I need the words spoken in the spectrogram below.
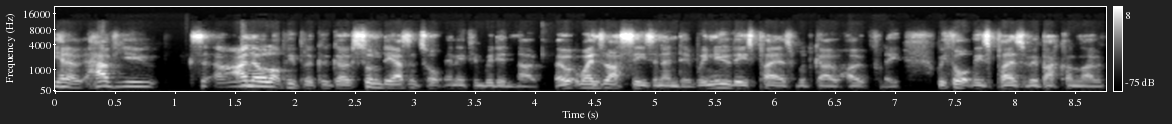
you know, have you I know a lot of people who could go, Sunday hasn't taught me anything we didn't know. When last season ended, we knew these players would go, hopefully. We thought these players would be back on loan.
